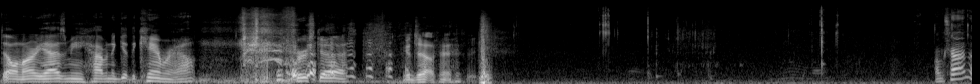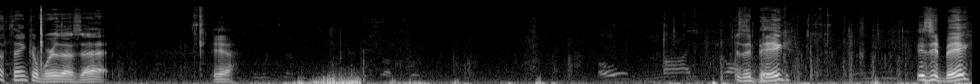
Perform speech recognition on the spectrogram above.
Dylan already has me having to get the camera out. First cast. Good job, man. I'm trying to think of where that's at. Yeah. Is it big? Is it big?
